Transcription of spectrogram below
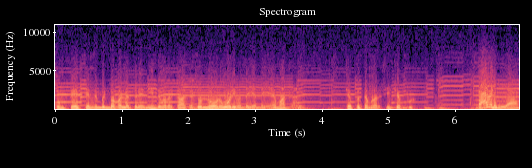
உன் பேச்சு என்னும் பின்ப வெள்ளத்திலே நீந்துவதற்காக சொல்லோடு ஓடி வந்த என்னை ஏமாற்றாதே. செப்பு தமிழரசி செப்பு. தாவடிக்கிறியா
